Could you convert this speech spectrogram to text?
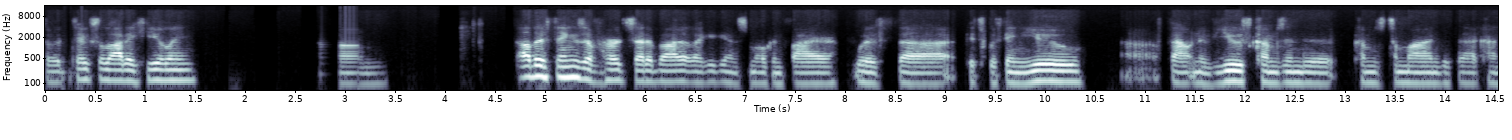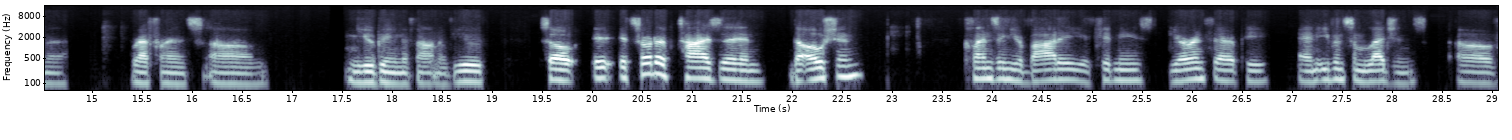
So it takes a lot of healing. Um, other things I've heard said about it, like again, smoke and fire. With uh, it's within you. Uh, Fountain of Youth comes into comes to mind with that kind of reference. Um, you being the fountain of youth. So it, it sort of ties in the ocean, cleansing your body, your kidneys, urine therapy, and even some legends of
